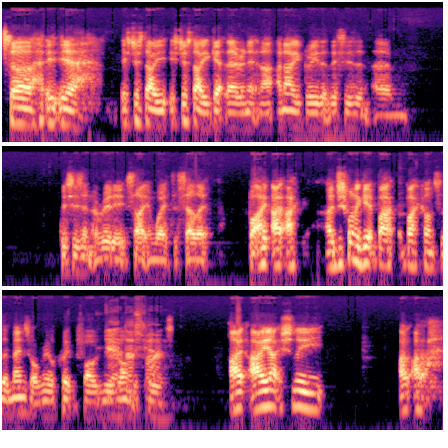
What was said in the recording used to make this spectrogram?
So it, yeah, it's just how you, it's just how you get there in it, and I, and I agree that this isn't um, this isn't a really exciting way to sell it. But I, I, I just want to get back back onto the men's one real quick before we move Yeah, on because I, I actually I, I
